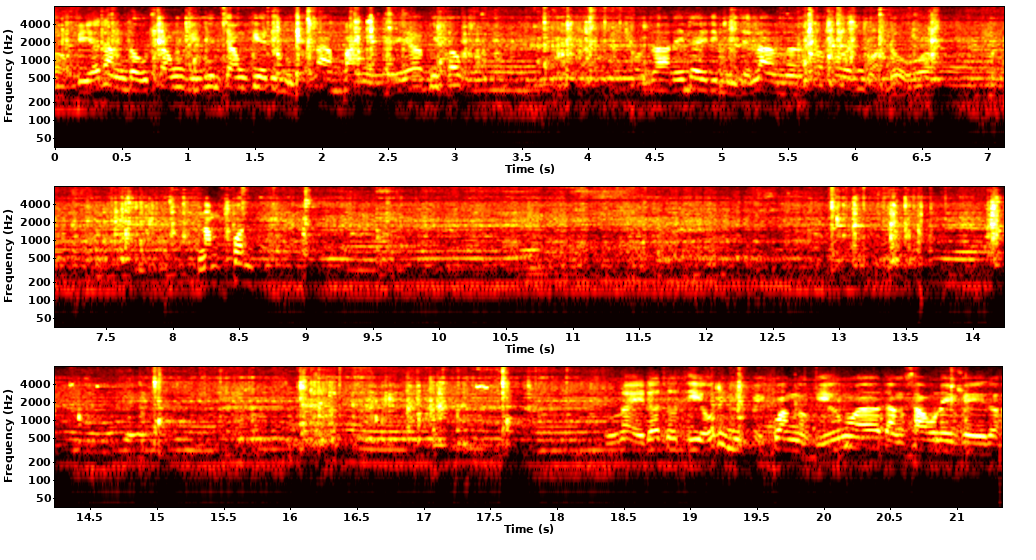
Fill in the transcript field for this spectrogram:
Ở phía đằng đầu trong phía bên trong kia thì mình sẽ làm bằng cái à, bê tông. Còn ra đến đây thì mình sẽ làm à, thấp hơn khoảng độ ờ, 5 phân. Chỗ này đất nó thiếu thì mình phải quăng ở phía đằng sau này về rồi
